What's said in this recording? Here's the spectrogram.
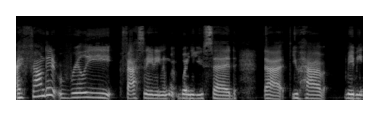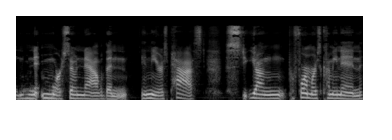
I found it really fascinating when you said that you have maybe more so now than in years past, young performers coming in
